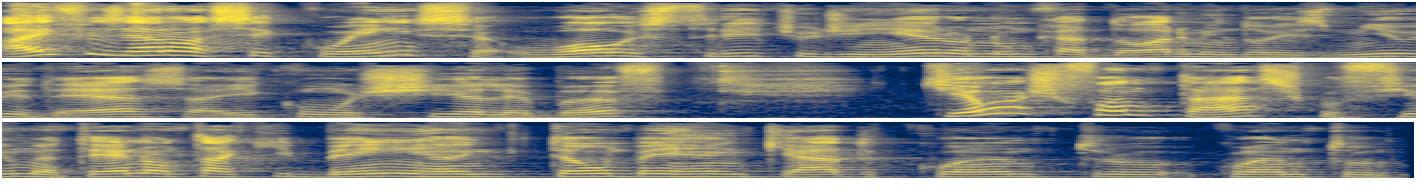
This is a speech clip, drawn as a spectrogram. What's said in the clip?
Aí fizeram a sequência, Wall Street, O Dinheiro Nunca Dorme, em 2010, aí com o Shia LaBeouf, que eu acho fantástico o filme, até não está aqui bem, tão bem ranqueado quanto, quanto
